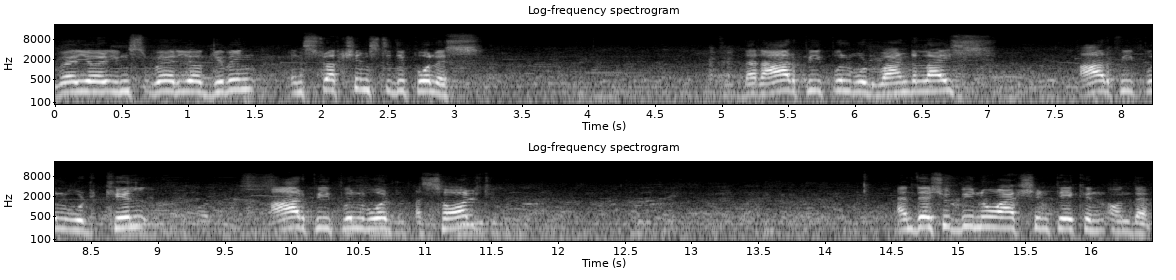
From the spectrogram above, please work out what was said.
where you're, ins- where you're giving instructions to the police that our people would vandalize, our people would kill, our people would assault, and there should be no action taken on them.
